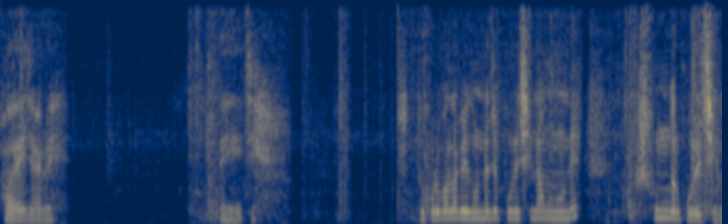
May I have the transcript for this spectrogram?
হয়ে যাবে। এই যে। দুপুরবেলা বেগুনটা যে পুড়েছিলাম উনুনে, খুব সুন্দর পুড়েছিল।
